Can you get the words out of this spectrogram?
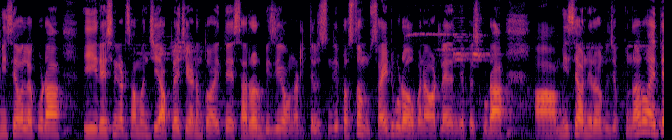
మీ సేవలో కూడా ఈ రేషన్ కార్డు సంబంధించి అప్లై చేయడంతో అయితే సర్వర్ బిజీగా ఉన్నట్లు తెలుస్తుంది. ప్రస్తుతం సైట్ కూడా ఓపెన్ అవ్వట్లేదని చెప్పేసి కూడా మీసేవ మీ సేవ నిర్వాహకులు చెప్తున్నారు. అయితే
